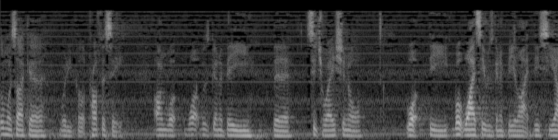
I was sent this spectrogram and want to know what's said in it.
it's almost like a, what do you call it, prophecy on what, what was going to be the situation or what the, what YC was going to be like this year.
